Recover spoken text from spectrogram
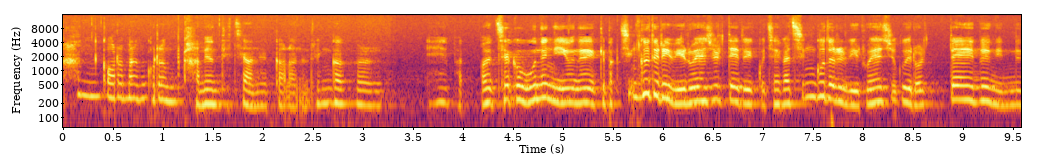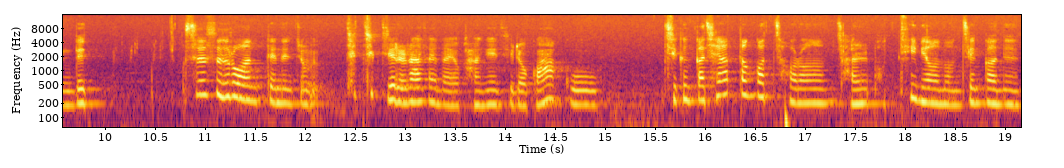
한 걸음 한 걸음 가면 되지 않을까라는 생각을 해봐. 어, 제가 우는 이유는 이렇게 막 친구들이 위로해줄 때도 있고 제가 친구들을 위로해주고 이럴 때는 있는데 스스로한테는 좀 채찍질을 하잖아요. 강해지려고 하고 지금까지 해왔던 것처럼 잘 버티면 언젠가는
